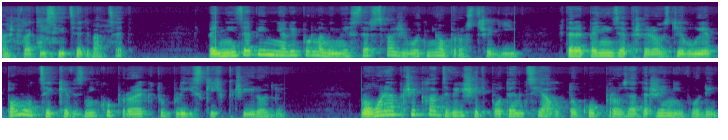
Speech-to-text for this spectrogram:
až 2020. Peníze by měly podle Ministerstva životního prostředí, které peníze přerozděluje, pomoci ke vzniku projektů blízkých přírodě. Mohou například zvýšit potenciál toku pro zadržení vody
